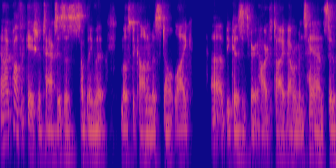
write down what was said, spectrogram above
Now, hypothecation of taxes is something that most economists don't like. Uh, because it's very hard to tie a government's hands. So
